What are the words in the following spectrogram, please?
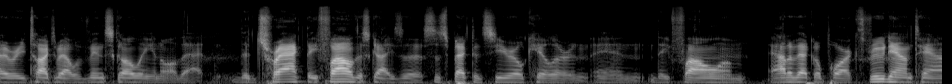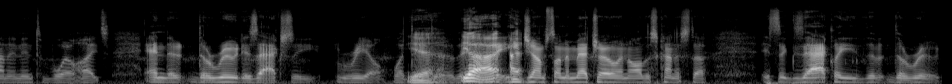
I already talked about with Vince Scully and all that. The track they follow this guy. He's a suspected serial killer, and and they follow him out of Echo Park through downtown and into Boyle Heights. And the the route is actually real. What Yeah. they do. They- Yeah, I- they- he I- jumps on the metro and all this kind of stuff. It's exactly the the route,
